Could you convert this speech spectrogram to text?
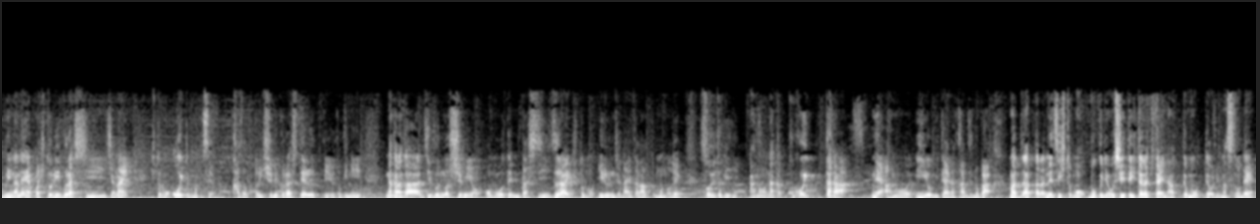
みんなねやっぱ一人暮らしじゃない人も多いと思うんですよ。家族と一緒に暮らしてるっていう時になかなか自分の趣味を表に出しづらい人もいるんじゃないかなと思うのでそういう時にあのなんかここ行ったらねあのいいよみたいな感じのが、まあ、だったらねぜひとも僕に教えていただきたいなって思っておりますので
